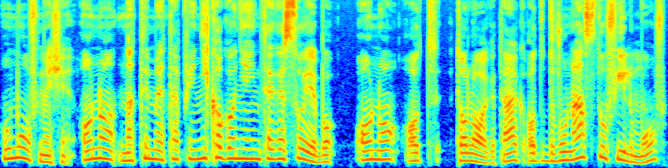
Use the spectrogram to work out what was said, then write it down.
umówmy się, ono na tym etapie nikogo nie interesuje, bo ono od Tolor, tak? Od 12 filmów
